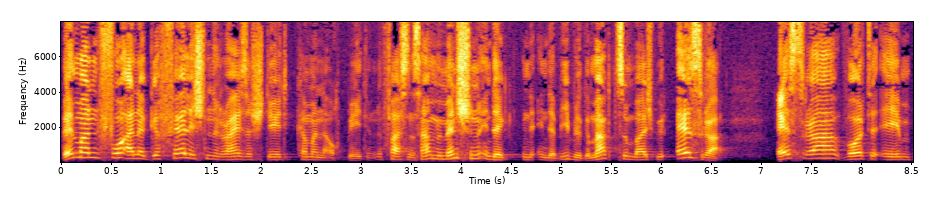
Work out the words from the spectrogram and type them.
wenn man vor einer gefährlichen Reise steht, kann man auch beten und fasten. Das haben wir Menschen in der, in, in der Bibel gemacht, zum Beispiel Ezra. Ezra wollte eben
